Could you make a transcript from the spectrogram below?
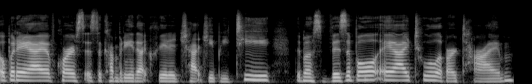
OpenAI, of course, is the company that created ChatGPT, the most visible AI tool of our time.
